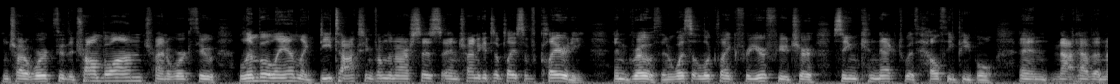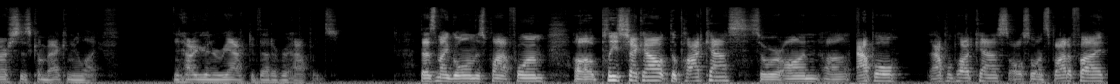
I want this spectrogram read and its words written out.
and try to work through the trauma bond, trying to work through limbo land, like detoxing from the narcissist, and trying to get to a place of clarity and growth. And what's it look like for your future so you can connect with healthy people and not have a narcissist come back in your life and how you're going to react if that ever happens. That's my goal on this platform. Uh, please check out the podcast. So we're on uh, Apple, Apple Podcasts, also on Spotify.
